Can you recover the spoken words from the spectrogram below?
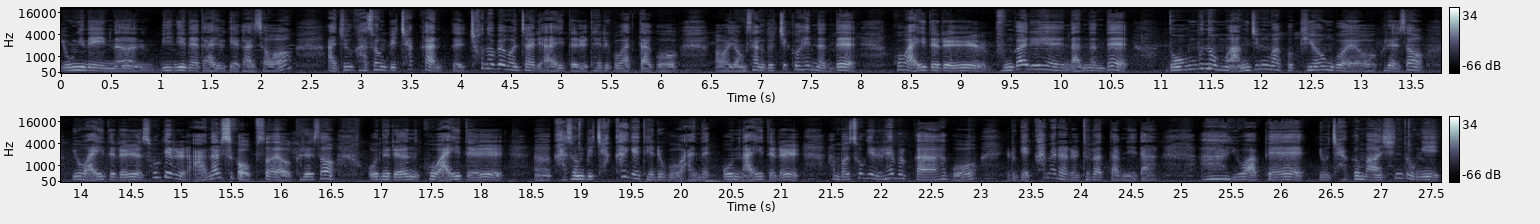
용인에 있는 민인의 다육에 가서 아주 가성비 착한 그 1,500원짜리 아이들을 데리고 왔다고 어, 영상도 찍고 했는데 그 아이들을 분갈이 해 놨는데 너무너무 앙증맞고 귀여운 거예요. 그래서 이 아이들을 소개를 안 할 수가 없어요. 그래서 오늘은 그 아이들 어, 가성비 착하게 데리고 안- 온 아이들을 한번 소개를 해볼까 하고 이렇게 카메라를 들었답니다. 아, 요 앞에 요 자그마한 신동이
